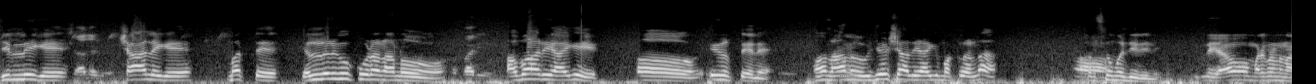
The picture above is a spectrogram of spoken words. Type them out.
ಜಿಲ್ಲೆಗೆ ಶಾಲೆಗೆ. ಮತ್ತು ಎಲ್ಲರಿಗೂ ಕೂಡ ನಾನು ಅಭಾರಿಯಾಗಿ. ಇರುತ್ತೇನೆ. ನಾನು ವಿಜಯಶಾಲಿಯಾಗಿ ಮಕ್ಕಳನ್ನ ಕರ್ಸ್ಕೊಂಡ್ಬಂದಿದ್ದೀನಿ ಇಲ್ಲಿ ಯಾವ ಮರಗಳನ್ನ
